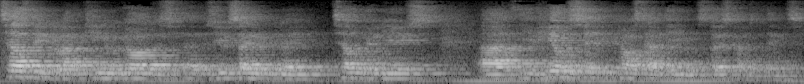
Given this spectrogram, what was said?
tells people about the kingdom of God, as, uh, as you were saying, you know, tell the good news, uh, you heal the sick, you cast out demons, those kinds of things.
